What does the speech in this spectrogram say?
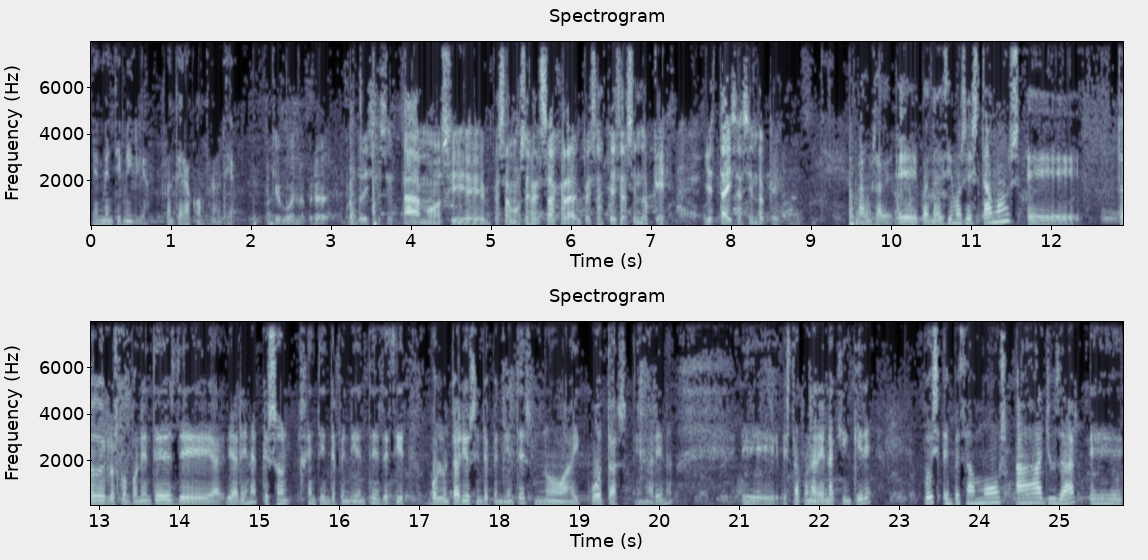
en Ventimiglia, frontera con Francia. Qué bueno, pero cuando dices estamos y eh, empezamos en el Sáhara, ¿empezasteis haciendo qué? ¿Y estáis haciendo qué? Vamos a ver, eh, cuando decimos estamos, eh, todos los componentes de, de, arena, que son gente independiente, es decir, voluntarios independientes, no hay cuotas en arena, eh, está con arena quien quiere, pues empezamos a ayudar eh,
